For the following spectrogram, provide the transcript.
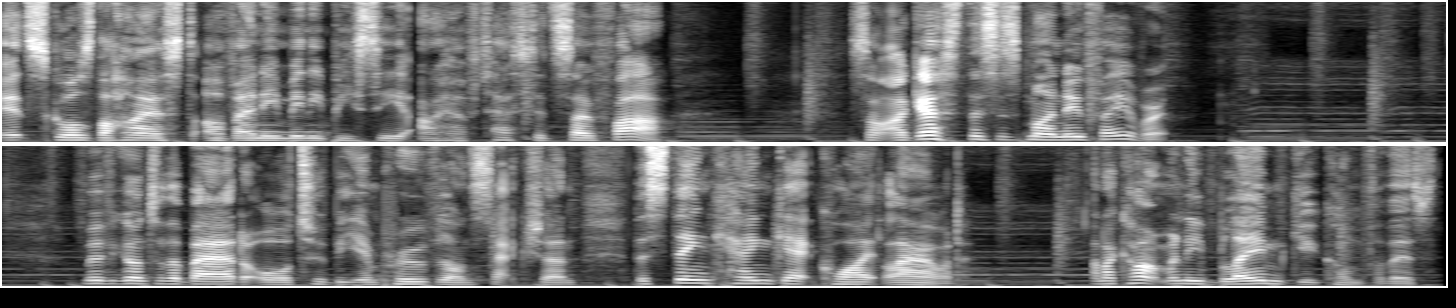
It scores the highest of any mini PC I have tested so far. So I guess this is my new favourite. Moving on to the bad or to be improved on section, this thing can get quite loud. And I can't really blame Geekom for this,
